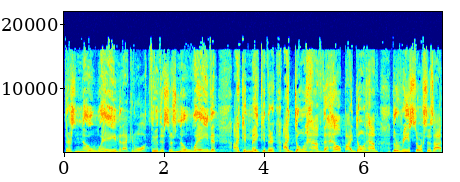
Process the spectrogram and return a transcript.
There's no way that I can walk through this. There's no way that I can make it. There, I don't have the help. I don't have the resources. I,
